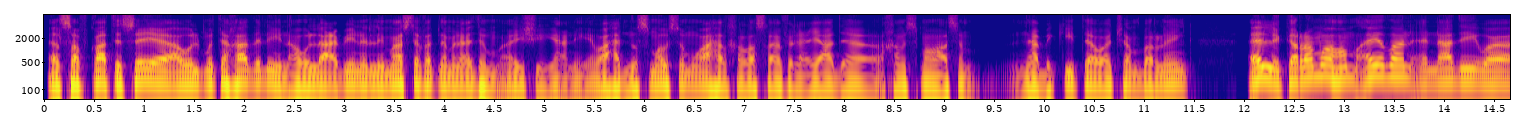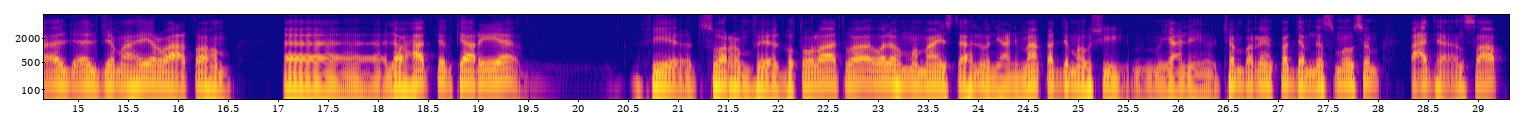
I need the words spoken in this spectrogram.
الصفقات السيئة أو المتخاذلين أو اللاعبين اللي ما استفدنا من عندهم أي شيء. يعني واحد نص موسم وواحد خلصها في العيادة خمس مواسم. نابي كيتا وتشامبرلين اللي كرموهم أيضا النادي والجماهير وأعطوهم آه، لوحات تذكارية. في صورهم في البطولات ولا هم ما يستاهلون. يعني ما قدموا شيء. يعني تشامبرلين قدم نص موسم بعدها انصاب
